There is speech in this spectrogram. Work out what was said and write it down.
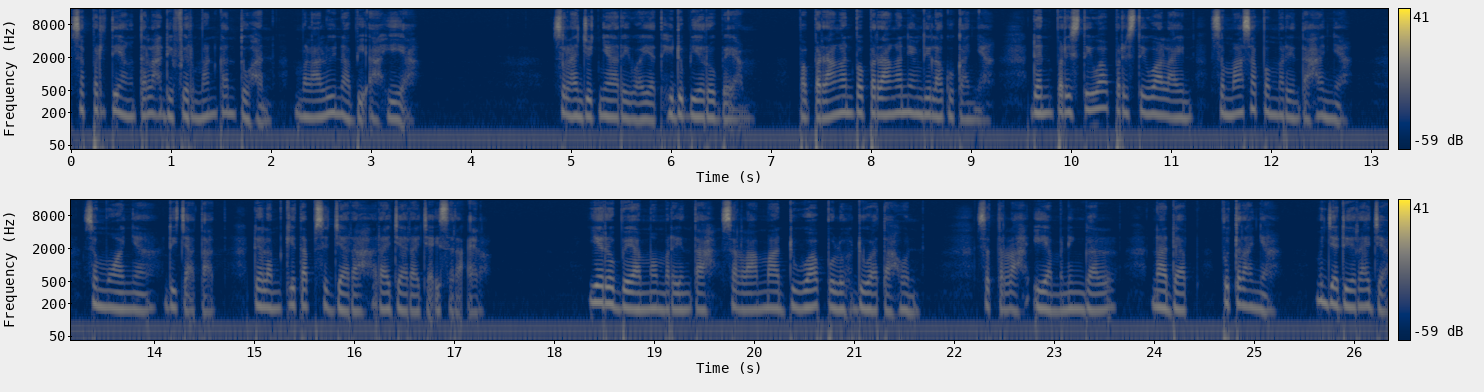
seperti yang telah difirmankan Tuhan melalui Nabi Ahia. Selanjutnya riwayat hidup Yerobeam, peperangan-peperangan yang dilakukannya, dan peristiwa-peristiwa lain semasa pemerintahannya. Semuanya dicatat dalam kitab sejarah Raja-Raja Israel. Yerobeam memerintah selama 22 tahun. Setelah ia meninggal, Nadab putranya menjadi raja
